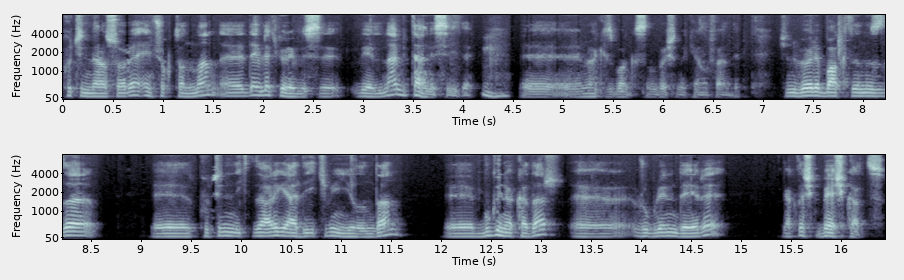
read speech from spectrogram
Putin'den sonra en çok tanınan e, devlet görevlisilerinden bir tanesiydi. Hı hı. e, Merkez Bankası'nın başındaki hanımefendi. Şimdi böyle baktığınızda e, Putin'in iktidara geldiği 2000 yılından e, bugüne kadar rublenin değeri yaklaşık 5 kat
